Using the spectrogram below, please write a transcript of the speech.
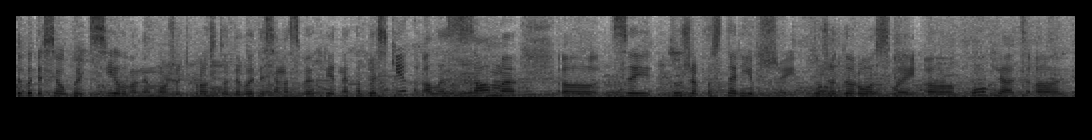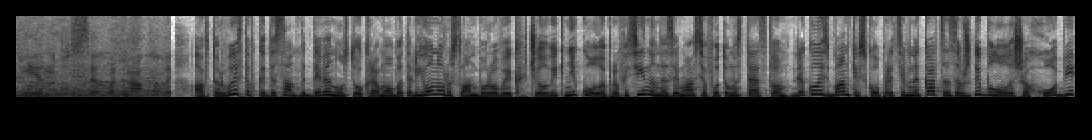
дивитися у приціл, вони можуть просто дивитися на своїх рідних і близьких, але саме е, цей дуже постарівший, дуже дорослий е, погляд, він у всіх однаковий. Автор виставки – десантник 90-го окремого батальйону Руслан Боровик. Чоловік ніколи професійно не займався фотомистецтвом. Для колись банківського працівника це завжди було лише хобі,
